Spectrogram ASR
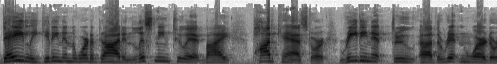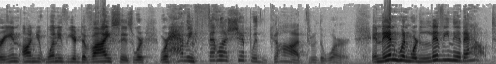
daily getting in the Word of God and listening to it by podcast or reading it through uh, the written Word or in on your, one of your devices. We're, we're having fellowship with God through the Word. And then when we're living it out,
